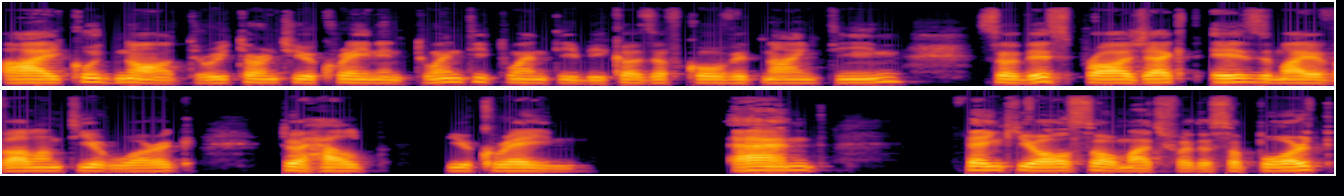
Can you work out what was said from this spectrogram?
I could not return to Ukraine in 2020 because of COVID 19. So, this project is my volunteer work to help Ukraine. And thank you all so much for the support.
